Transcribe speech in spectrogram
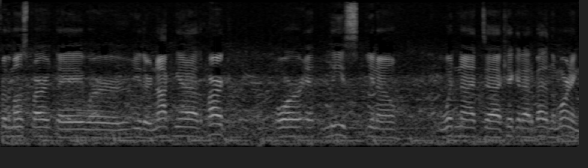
for the most part, they were either knocking it out of the park or at least, you know, would not uh, kick it out of bed in the morning.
